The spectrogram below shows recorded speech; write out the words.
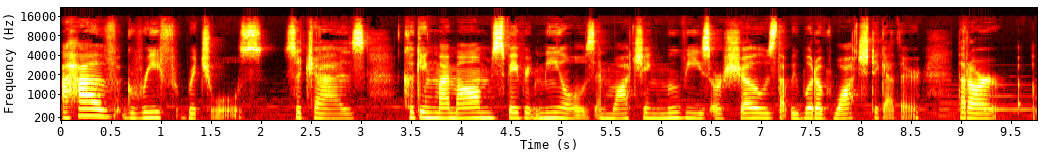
I have grief rituals, such as cooking my mom's favorite meals and watching movies or shows that we would have watched together, that are a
